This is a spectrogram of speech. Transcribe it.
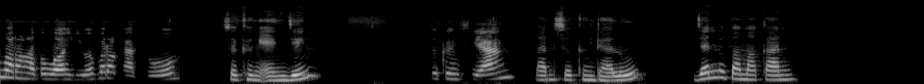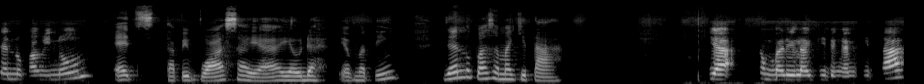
warahmatullahi wabarakatuh. Sugeng enjing Sugeng siang, lan sugeng dalu. Jangan lupa makan. jangan lupa minum. Eits, tapi puasa ya. Ya udah, yang penting jangan lupa sama kita. Ya, kembali lagi dengan kita,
